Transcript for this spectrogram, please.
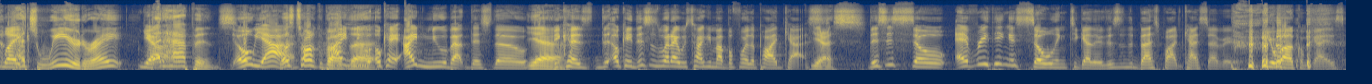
Like that's weird, right? Yeah. that happens. Oh yeah. Let's talk about I that. Knew, okay, I knew about this though. Yeah. Because th- okay, this is what I was talking about before the podcast. Yes. This is so everything is so linked together. This is the best podcast ever. You're welcome, guys.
